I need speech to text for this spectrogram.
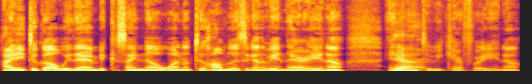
I need to go with them because I know one or two homeless are gonna be in there. You know, and yeah. I need to be careful. You know,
